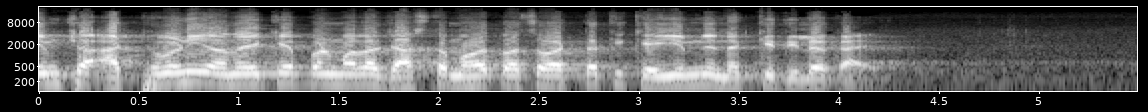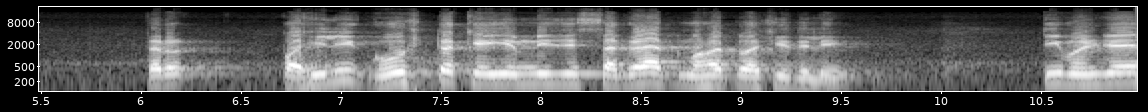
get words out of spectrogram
एमच्या आठवणी अनेक आहे पण मला जास्त महत्त्वाचं वाटतं की के एमने नक्की दिलं काय. तर पहिली गोष्ट के एमनी जी सगळ्यात महत्त्वाची दिली ती म्हणजे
